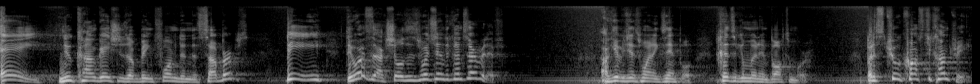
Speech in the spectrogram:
A, new congregations are being formed in the suburbs. B, the Orthodox shul is switching to conservative. I'll give you just one example. Emunah in Baltimore. But it's true across the country.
